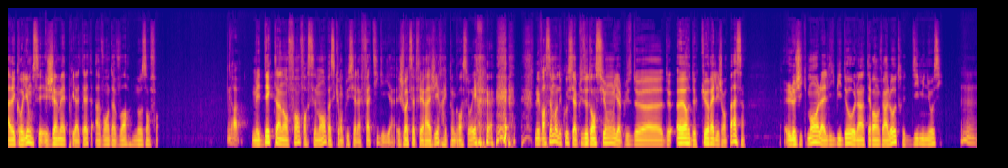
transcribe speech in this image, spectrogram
avec Aurélie, on s'est jamais pris la tête avant d'avoir nos enfants. Grave. Mais dès que tu as un enfant, forcément, parce qu'en plus il y a la fatigue, et il y a- je vois que ça te fait réagir avec ton grand sourire. Mais forcément, du coup, s'il y a plus de tension, il y a plus de, euh, de heurts, de querelles, les gens passent. Logiquement, la libido, l'intérêt envers l'autre diminue aussi. Hmm.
